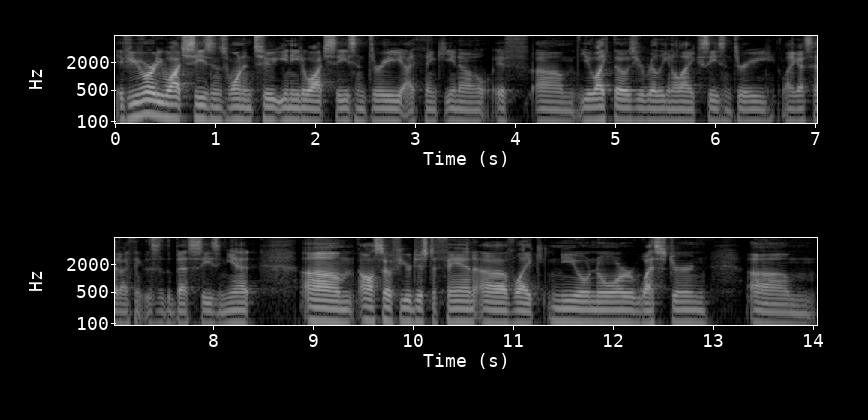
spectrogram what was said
if you've already watched seasons one and two, you need to watch season three. I think you know if um, you like those, you're really going to like season three. Like I said, I think this is the best season yet. Um, also, if you're just a fan of like neo noir western um,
